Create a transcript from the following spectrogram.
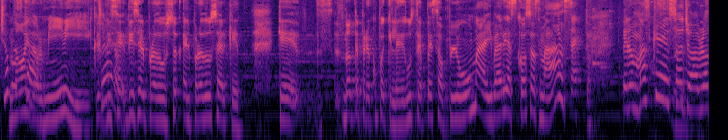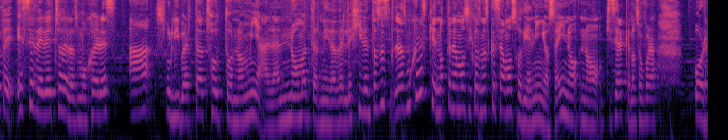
Yo No, y dormir y Claro. dice, dice el producer, el producer que, que no te preocupe que le guste peso pluma y varias cosas más. Exacto. Pero más que eso, yo hablo de ese derecho de las mujeres a su libertad, su autonomía, a la no maternidad elegida. Entonces, las mujeres que no tenemos hijos no es que seamos odianiños, ¿eh? Y no, no, quisiera que no se fuera por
